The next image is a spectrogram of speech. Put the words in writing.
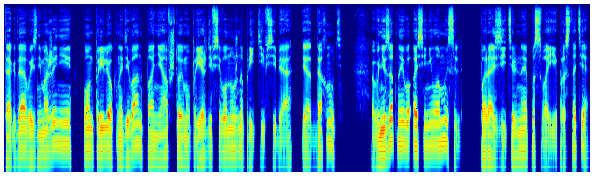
Тогда в изнеможении он прилег на диван, поняв, что ему прежде всего нужно прийти в себя и отдохнуть. Внезапно его осенила мысль, поразительная по своей простоте.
